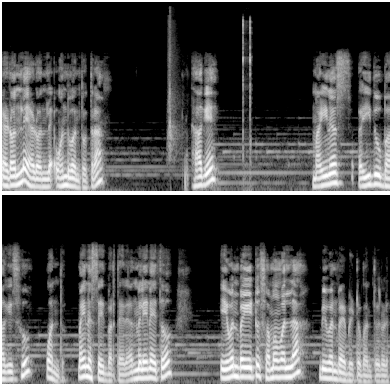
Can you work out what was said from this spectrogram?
ಎರಡೊಂದ್ಲೆ ಎರಡೊಂದ್ಲೆ, ಒಂದು ಬಂತು ಉತ್ತರ. ಹಾಗೆ ಮೈನಸ್ ಐದು ಭಾಗಿಸು ಒಂದು. ಮೈನಸ್ ಐದು ಬರ್ತಾ ಇದೆ. ಅಂದಮೇಲೆ ಏನಾಯಿತು? ಎ ಒನ್ ಬೈ ಟು ಸಮವಲ್ಲ B one by B two ಬಂತು ನೋಡಿ.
